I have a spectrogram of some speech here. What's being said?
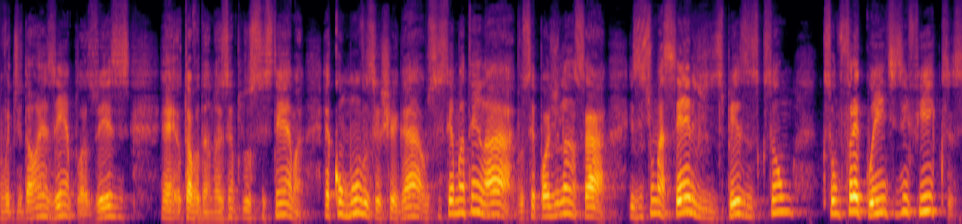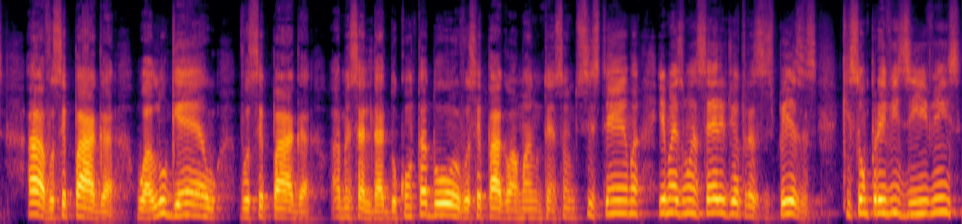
Vou te dar um exemplo. Às vezes, é, eu estava dando o um exemplo do sistema, é comum você chegar, o sistema tem lá, você pode lançar. Existe uma série de despesas que são, que são frequentes e fixas. Ah, você paga o aluguel, você paga a mensalidade do contador, você paga a manutenção do sistema e mais uma série de outras despesas que são previsíveis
